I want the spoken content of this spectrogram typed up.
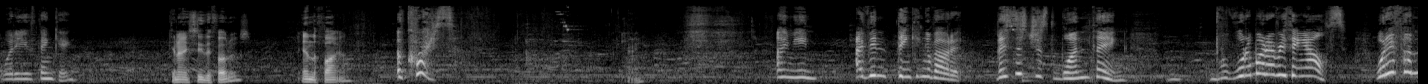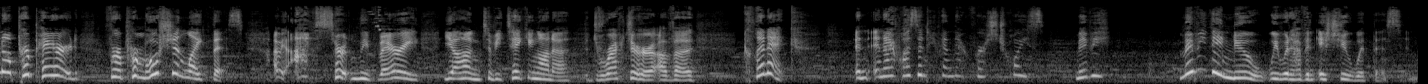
What are you thinking? Can I see the photos? And the file? Of course. Okay. I mean, I've been thinking about it. This is just one thing. But what about everything else? What if I'm not prepared for a promotion like this? I mean, I'm certainly very young to be taking on a director of a clinic. And and I wasn't even their first choice. Maybe maybe they knew we would have an issue with this. And,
